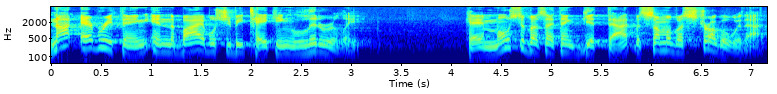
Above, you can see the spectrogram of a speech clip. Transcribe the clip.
Not everything in the Bible should be taken literally. Okay, and most of us, I think, get that, but some of us struggle with that.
